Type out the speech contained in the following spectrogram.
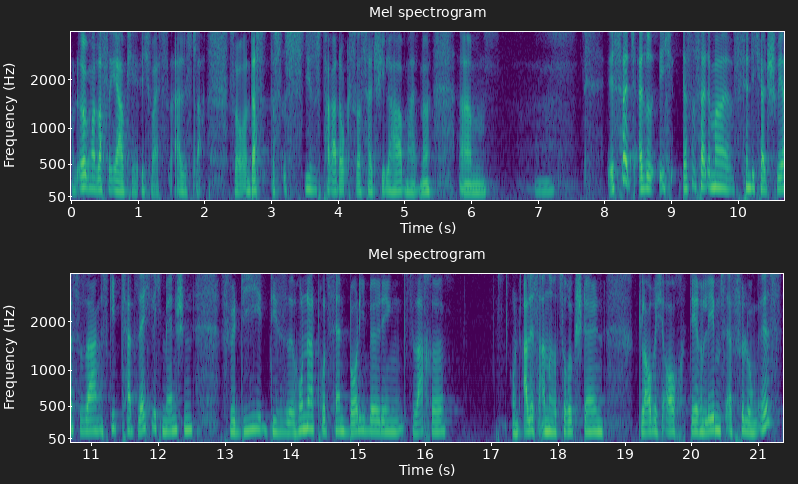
Und irgendwann sagst du, ja, okay, ich weiß, alles klar. So, und das, das ist dieses Paradox, was halt viele haben halt, ne. Ähm, ist halt, also ich, das ist halt immer, finde ich halt schwer zu sagen. Es gibt tatsächlich Menschen, für die diese 100% Bodybuilding-Sache und alles andere zurückstellen, glaube ich auch, deren Lebenserfüllung ist.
